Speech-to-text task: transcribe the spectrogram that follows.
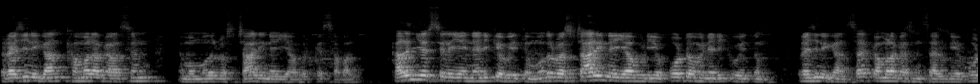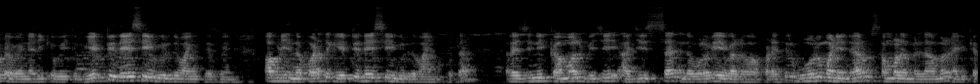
ரஜினிகாந்த் கமலஹாசன் நம்ம முதல்வர் ஸ்டாலின் ஐயாவிற்கு சவால். கலைஞர் சிலையை நடிக்க வைத்தும் முதல்வர் ஸ்டாலின் ஐயாவுடைய போட்டோவை நடிக்க வைத்தும் ரஜினிகாந்த் சார் கமலஹாசன் சாருடைய போட்டோவை நடிக்க வைத்தும் எட்டு தேசிய விருது வாங்கி தருவேன். அப்படி இந்த படத்துக்கு எட்டு தேசிய விருது வாங்கி கொடுத்தா ரஜினி கமல் விஜய் அஜித் சார் இந்த உலகை வல்லவா படத்தில் ஒரு மணி நேரம் சம்பளம் இல்லாமல் நடிக்க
